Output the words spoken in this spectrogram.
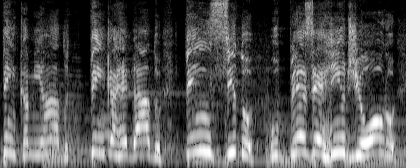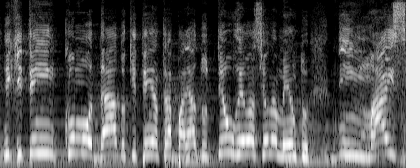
tem caminhado, tem carregado, tem sido o bezerrinho de ouro e que tem incomodado, que tem atrapalhado o teu relacionamento em mais,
